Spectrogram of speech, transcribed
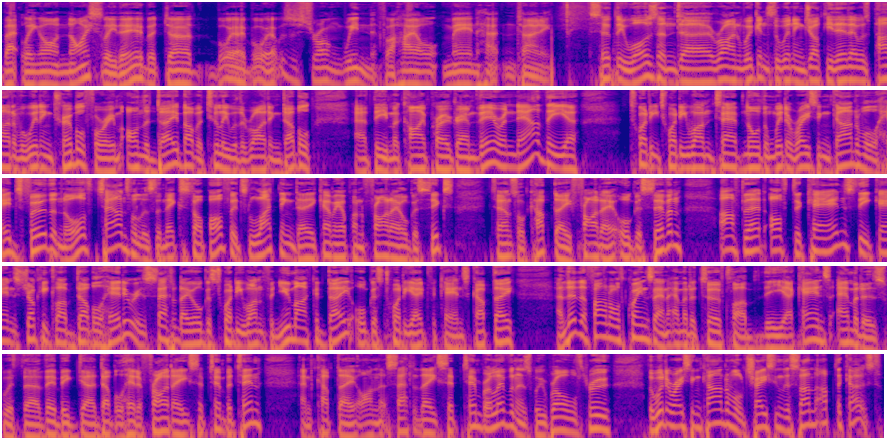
Battling on nicely there, but uh, boy, oh boy, that was a strong win for Hale Manhattan, Tony. Certainly was, and uh, Ryan Wiggins, the winning jockey there, that was part of a winning treble for him on the day. Bubba Tilly with a riding double at the Mackay program there, and now the. Uh, 2021 Tab Northern Winter Racing Carnival heads further north. Townsville is the next stop off. It's Lightning Day coming up on Friday, August 6. Townsville Cup Day, Friday, August 7. After that, off to Cairns. The Cairns Jockey Club double header is Saturday, August 21 for Newmarket Day, August 28 for Cairns Cup Day. And then the Far North Queensland Amateur Turf Club, the uh, Cairns Amateurs, with uh, their big uh, double header Friday, September 10, and Cup Day on Saturday, September 11, as we roll through the Winter Racing Carnival, chasing the sun up the coast.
